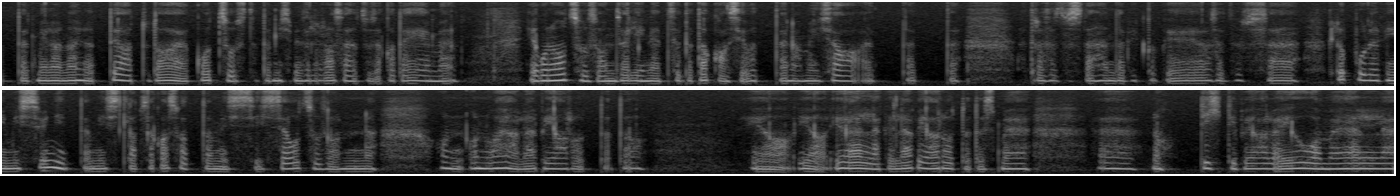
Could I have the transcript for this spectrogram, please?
et, et meil on ainult teatud aeg otsustada, mis me selle rasedusega teeme. ja kuna otsus on selline, et seda tagasi võtta enam ei saa, et, et et rasedus tähendab ikkagi raseduse lõpuleviimist, sünnitamist, lapse kasvatamist, siis see otsus on, on, on vaja läbi arutada. ja, ja, jällegi läbi arutades me eh, noh, tihtipeale jõuame jälle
